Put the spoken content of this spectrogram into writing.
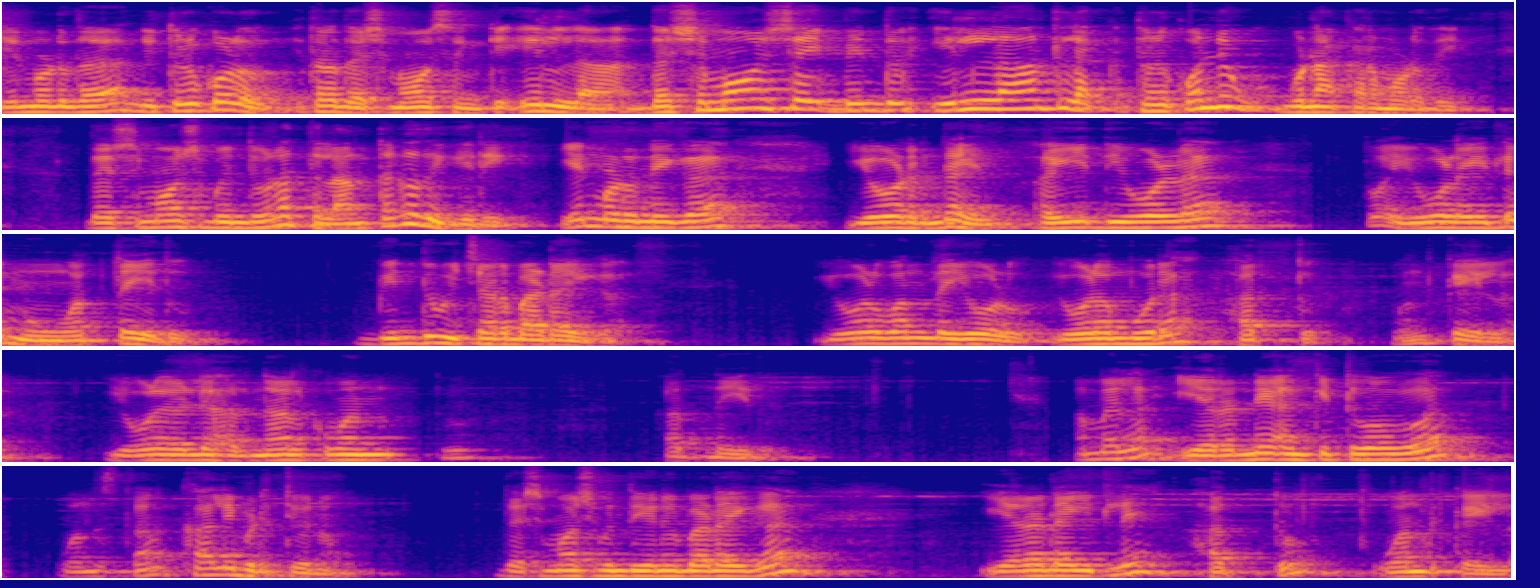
ಏನು ಮಾಡೋದು? ನೀವು ತಿಳ್ಕೊಳ್ಳೋದು. ಈ ಥರ ದಶಮಾಂಶ ಸಂಖ್ಯೆ ಇಲ್ಲ. ದಶಮಾಂಶ ಬಿಂದು ಇಲ್ಲ ಅಂತ ಲೆಕ್ಕ ತಿಳ್ಕೊಂಡು ನೀವು ಗುಣಾಕಾರ ಮಾಡೋದು. ದಶಮಾಂಶ ಬಿಂದುವನ್ನು ತಲಾ ಅಂತ ಏನು ಮಾಡೋಣ ಈಗ ಏಳರಿಂದ ಐದು ಐದು ಏಳು ಅಥವಾ ಏಳು ಐದು ಮೂವತ್ತೈದು. ಬಿಂದು ವಿಚಾರ ಬೇಡ ಈಗ. ಏಳು ಒಂದು ಏಳು ಏಳು ಮೂರ ಹತ್ತು. ಒಂದು ಕೈಲ. ಏಳು ಎರಡು ಹದಿನಾಲ್ಕು ಒಂದು ಹದಿನೈದು. ಆಮೇಲೆ ಎರಡನೇ ಅಂಕಿ ತಗೋವ ಒಂದು ಸ್ಥಾನ ಖಾಲಿ ಬಿಡ್ತೀವಿ ನಾವು. ದಶಮಾಂಶ ಬಿಂದು ಏನು ಬೇಡ ಈಗ. ಎರಡು ಐದಲೆ ಹತ್ತು, ಒಂದು ಕೈಲ.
